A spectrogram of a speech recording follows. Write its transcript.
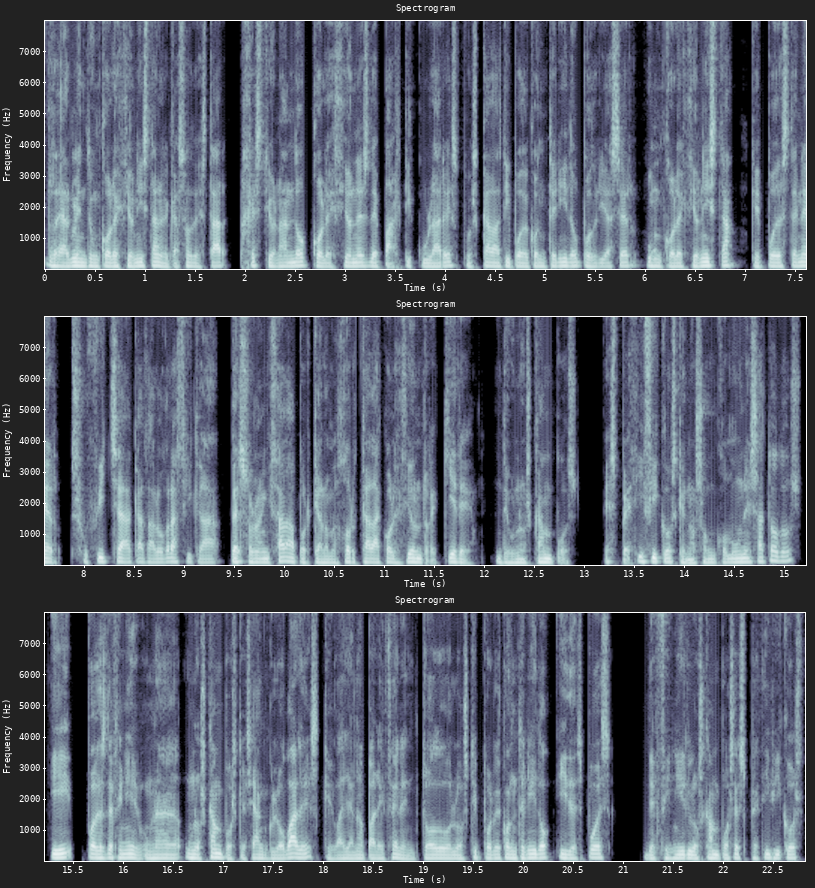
realmente un coleccionista en el caso de estar gestionando colecciones de particulares, pues cada tipo de contenido podría ser un coleccionista que puedes tener su ficha catalográfica personalizada porque a lo mejor cada colección requiere de unos campos específicos que no son comunes a todos y puedes definir unos campos que sean globales, que vayan a aparecer en todos los tipos de contenido y después definir los campos específicos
